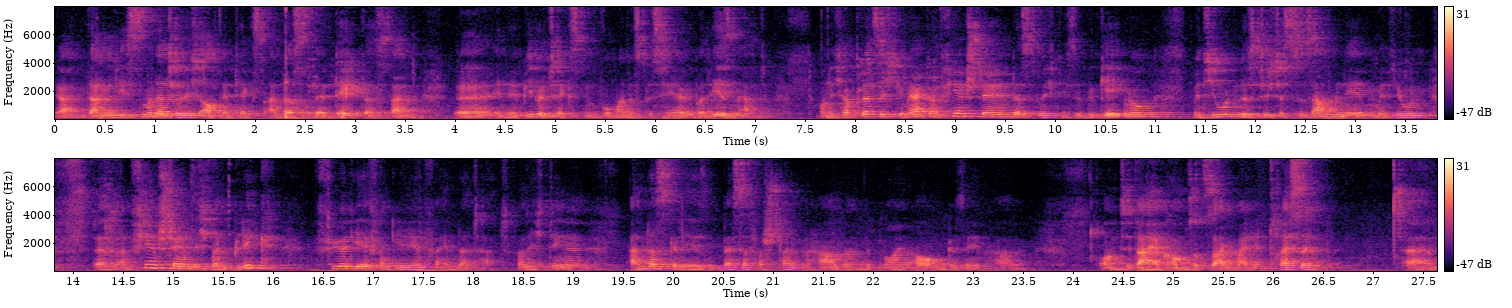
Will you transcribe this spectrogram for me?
Ja, dann liest man natürlich auch den Text anders und entdeckt das dann äh, in den Bibeltexten, wo man es bisher überlesen hat. Und ich habe plötzlich gemerkt an vielen Stellen, dass durch diese Begegnung mit Juden, dass durch das Zusammenleben mit Juden, ähm, an vielen Stellen sich mein Blick für die Evangelien verändert hat, weil ich Dinge anders gelesen, besser verstanden habe, mit neuen Augen gesehen habe. Und daher kommt sozusagen mein Interesse. Ähm,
